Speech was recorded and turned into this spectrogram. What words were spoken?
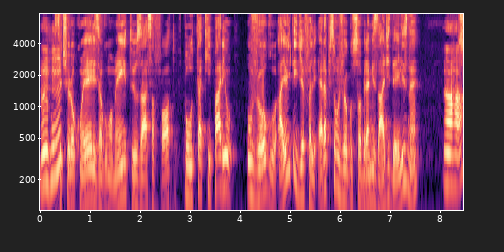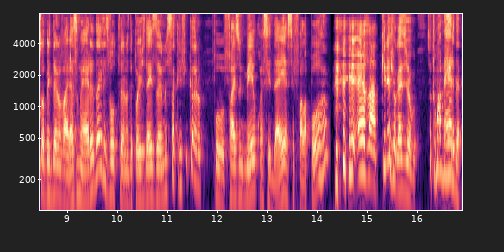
Uhum. Você tirou com eles em algum momento e usar essa foto. Puta que pariu. O jogo, aí eu entendi, eu falei, era pra ser um jogo sobre a amizade deles, né? Aham. Sobre dando várias merda, eles voltando depois de 10 anos sacrificando. Pô, faz um e-mail com essa ideia, você fala, porra, Exato. queria jogar esse jogo. Só que é uma merda.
